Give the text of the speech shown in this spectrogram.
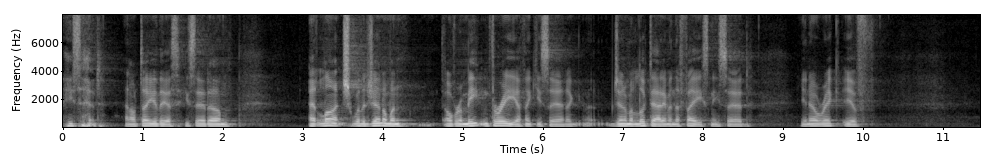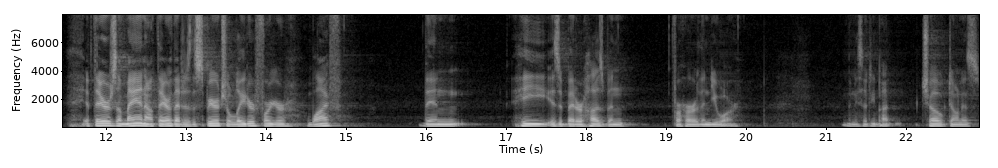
He said, and I'll tell you this he said, um, at lunch with a gentleman over a meat and three, I think he said, a gentleman looked at him in the face and he said, You know, Rick, if if there's a man out there that is the spiritual leader for your wife, then he is a better husband for her than you are. And he said he about choked on his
